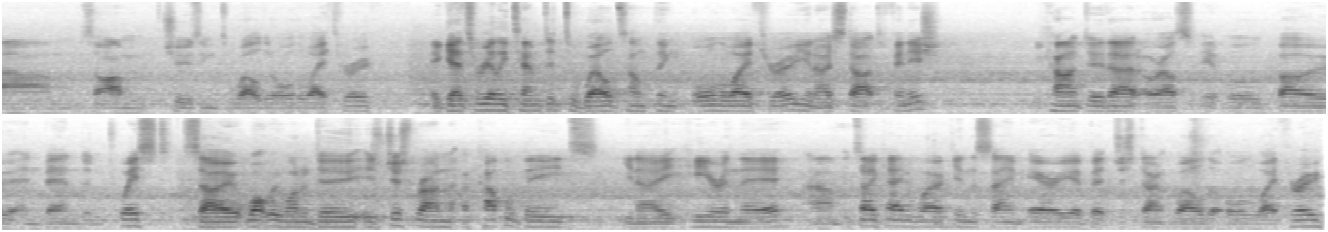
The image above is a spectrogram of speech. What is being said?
Um, so I'm choosing to weld it all the way through. It gets really tempted to weld something all the way through, you know, start to finish. You can't do that or else it will bow and bend and twist. So what we want to do is just run a couple beads, you know, here and there. Um, it's okay to work in the same area, but just don't weld it all the way through.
